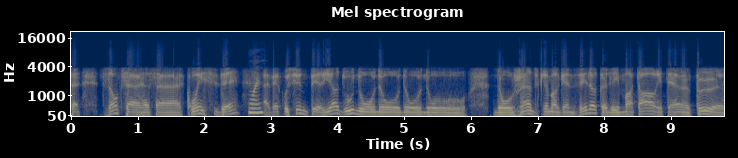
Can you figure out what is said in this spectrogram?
ça disons que ça, ça coïncidait Ouais. avec aussi une période où nos, nos, nos, nos, nos gens du crime organisé, là, que les motards étaient un peu euh,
